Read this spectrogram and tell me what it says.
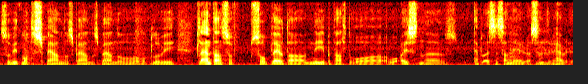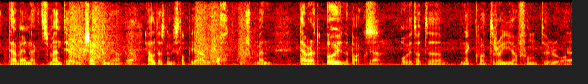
så vi måste spela och spela och spela och och blev vi till ändan så så blev det nio betalt och och ösna det blev sen sanera så det det var något som hände här i kreppen ja. ja. Jag hade sen vi slapp i av och men det var ett öjlebax. Ja. Och vi tatt uh, nekva dröja funter och ja.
